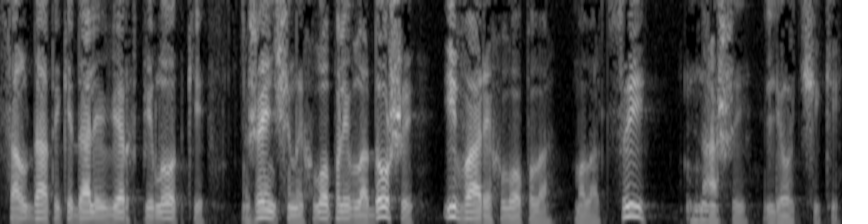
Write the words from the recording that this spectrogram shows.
Солдаты кидали вверх пилотки, женщины хлопали в ладоши, и Варя хлопала. Молодцы наши летчики!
